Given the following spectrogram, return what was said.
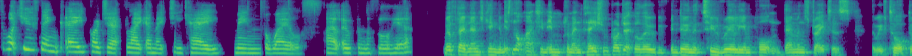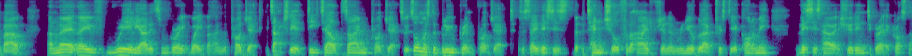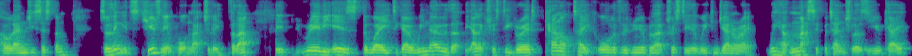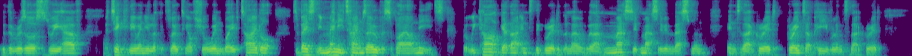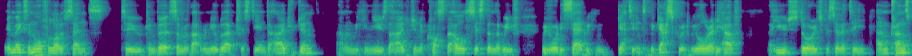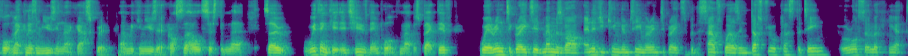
So what do you think a project like MHEK means for Wales? I'll open the floor here. Milford Haven Energy Kingdom, it's not actually an implementation project, although we've been doing the two really important demonstrators that we've talked about. And they've really added some great weight behind the project. It's actually a detailed design project. So it's almost a blueprint project to say this is the potential for the hydrogen and renewable electricity economy. This is how it should integrate across the whole energy system. So I think it's hugely important actually for that. It really is the way to go. We know that the electricity grid cannot take all of the renewable electricity that we can generate. We have massive potential as the UK with the resources we have particularly when you look at floating offshore wind, wave, tidal, to basically many times over supply our needs. But we can't get that into the grid at the moment without massive, massive investment into that grid, great upheaval into that grid. It makes an awful lot of sense to convert some of that renewable electricity into hydrogen. And when we can use the hydrogen across the whole system that we've we've already said, we can get it into the gas grid. We already have a huge storage facility and transport mechanism using that gas grid, and we can use it across the whole system there. So we think it's hugely important from that perspective. We're integrated, members of our Energy Kingdom team are integrated with the South Wales Industrial Cluster team, who are also looking at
